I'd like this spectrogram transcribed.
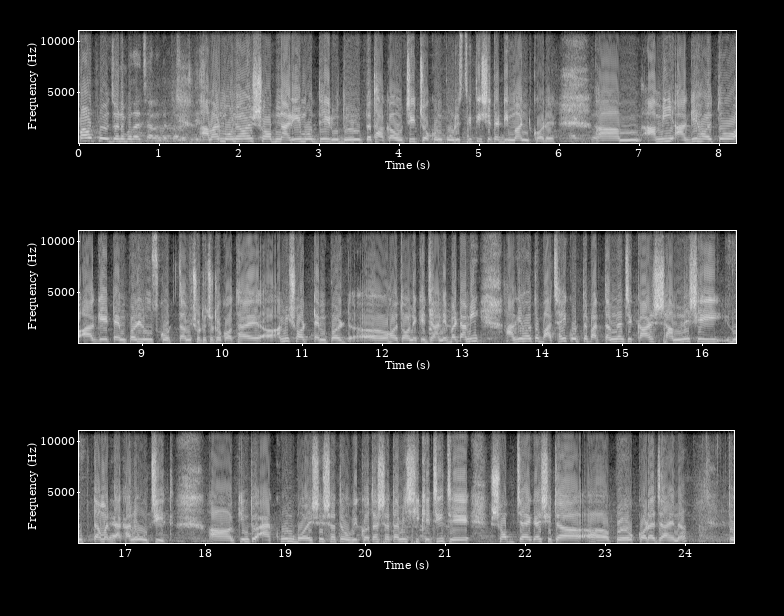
পাও প্রয়োজনে বোধহয় চালাতে পারে। আমার মনে হয় সব নারীর মধ্যেই রুদ্ররূপটা থাকা উচিত যখন পরিস্থিতি সেটা ডিমান্ড করে। আমি আগে হয়তো আগে টেম্পার লুজ করতাম ছোট ছোট কথায়। আমি শর্ট টেম্পার্ড হয়তো অনেকে জানে বাট আমি আগে হয়তো বাছাই করতে পারতাম না যে কার সামনে সেই রূপটা আমার দেখানো উচিত। কিন্তু এখন বয়সের সাথে অভিজ্ঞতার সাথে আমি শিখেছি যে সব জায়গায় সেটা প্রয়োগ করা যায় না। তো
